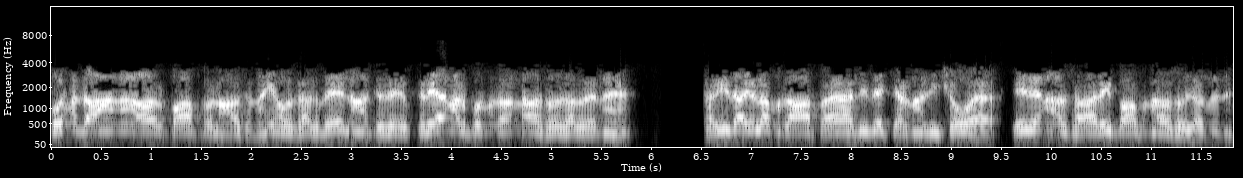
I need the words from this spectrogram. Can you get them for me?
ਪੁੰਨ ਦਾਨ ਔਰ ਪਾਪ ਨਾਸ਼ ਨਹੀਂ ਹੋ ਸਕਦੇ, ਨਾ ਕਿਸੇ ਕਿਰਿਆ ਨਾਲ ਪੁੰਨ ਦਾ ਨਾਸ਼ ਹੋ ਸਕਦੇ ਨੇ। ਹਰੀ ਦਾ ਜਿਹੜਾ ਮਲਾਪ ਹੈ, ਹਰੀ ਦੇ ਚਰਨਾਂ ਦੀ ਛੋਹ ਹੈ, ਇਹਦੇ ਨਾਲ ਸਾਰੇ ਪਾਪ ਨਾਸ਼ ਹੋ ਜਾਂਦੇ ਨੇ।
